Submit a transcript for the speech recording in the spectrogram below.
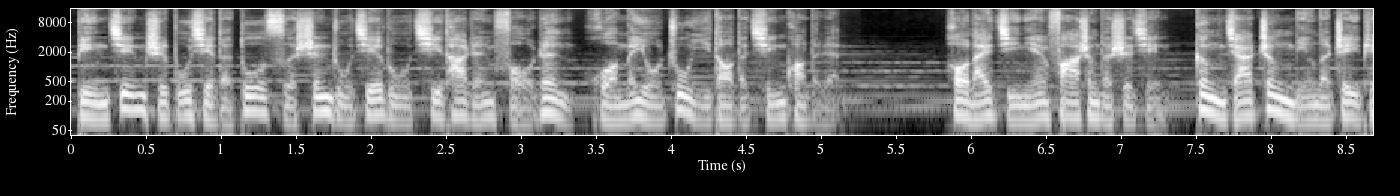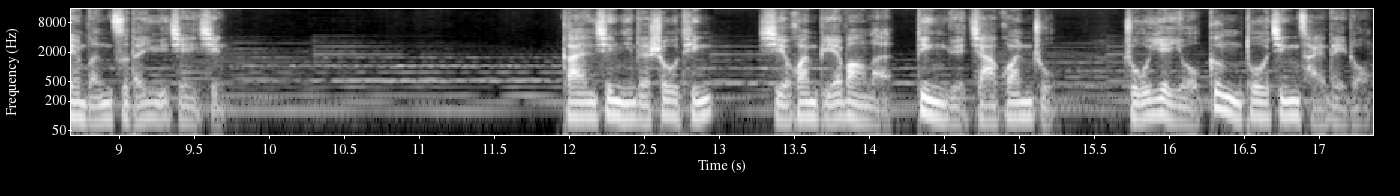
并坚持不懈地多次深入揭露其他人否认或没有注意到的情况的人。后来几年发生的事情更加证明了这篇文字的预见性。感谢您的收听，喜欢别忘了订阅加关注，主页有更多精彩内容。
